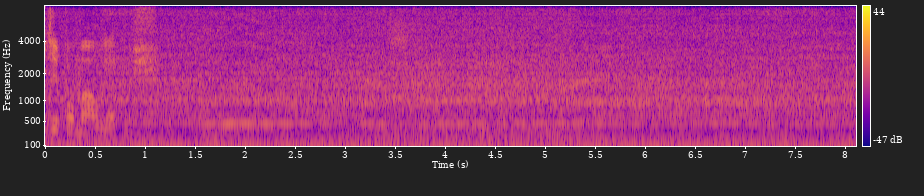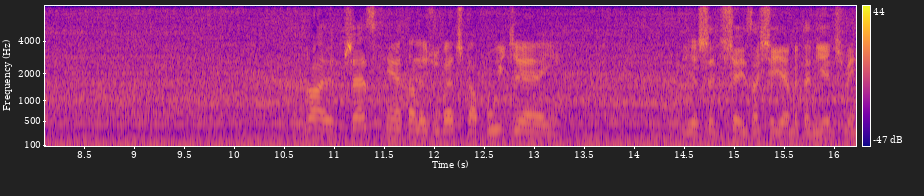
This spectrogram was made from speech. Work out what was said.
idzie pomału jakoś. Trochę przeschnie, ta leżóweczka pójdzie i jeszcze dzisiaj zasiejemy ten jęczmień.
